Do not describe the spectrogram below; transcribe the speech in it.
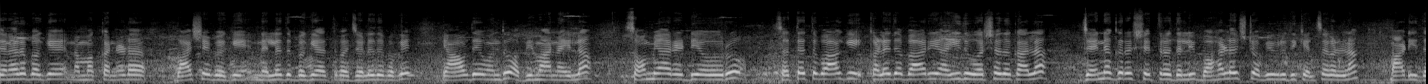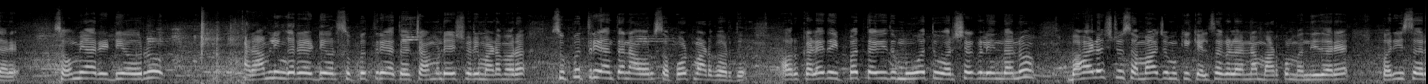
ಜನರ ಬಗ್ಗೆ, ನಮ್ಮ ಕನ್ನಡ ಭಾಷೆ ಬಗ್ಗೆ, ನೆಲದ ಬಗ್ಗೆ ಅಥವಾ ಜಲದ ಬಗ್ಗೆ ಯಾವುದೇ ಒಂದು ಅಭಿಮಾನ ಇಲ್ಲ. ಸೌಮ್ಯ ರೆಡ್ಡಿ ಅವರು ಸತತವಾಗಿ ಕಳೆದ ಬಾರಿ ಐದು ವರ್ಷದ ಕಾಲ ಜಯನಗರ ಕ್ಷೇತ್ರದಲ್ಲಿ ಬಹಳಷ್ಟು ಅಭಿವೃದ್ಧಿ ಕೆಲಸಗಳನ್ನ ಮಾಡಿದ್ದಾರೆ. ಸೌಮ್ಯ ರೆಡ್ಡಿ ಅವರು ರಾಮಲಿಂಗಾರೆಡ್ಡಿ ಅವ್ರ ಸುಪುತ್ರಿ ಅಥವಾ ಚಾಮುಂಡೇಶ್ವರಿ ಮೇಡಮ್ ಅವರ ಸುಪುತ್ರಿ ಅಂತ ನಾವು ಅವ್ರಿಗೆ ಸಪೋರ್ಟ್ ಮಾಡಬಾರ್ದು. ಅವರು ಕಳೆದ ಇಪ್ಪತ್ತೈದು, ಮೂವತ್ತು ವರ್ಷಗಳಿಂದನೂ ಬಹಳಷ್ಟು ಸಮಾಜಮುಖಿ ಕೆಲಸಗಳನ್ನು ಮಾಡ್ಕೊಂಡು ಬಂದಿದ್ದಾರೆ. ಪರಿಸರ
